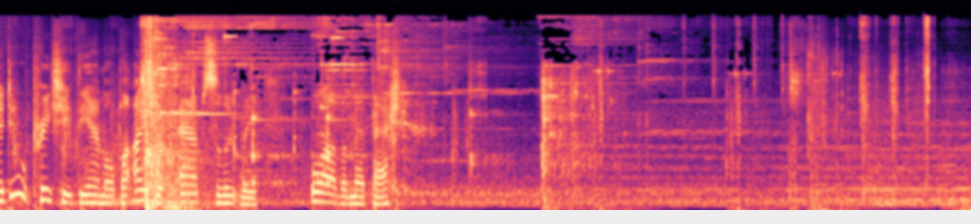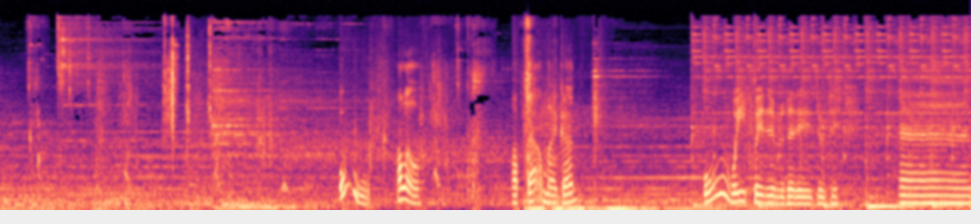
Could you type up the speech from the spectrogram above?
I do appreciate the ammo, but I would absolutely love a med pack. Oh, hello. Popped out my gun. Oh, wait, wait, wait, wait, wait, wait. Uh,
